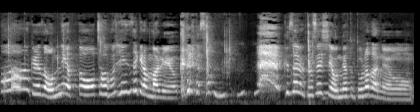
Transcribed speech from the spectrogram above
아, 그래서 언니가 또 잠옷이 흰색이란 말이에요. 그래서 그 새벽 두세 시에 언니가 또 돌아다녀요.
